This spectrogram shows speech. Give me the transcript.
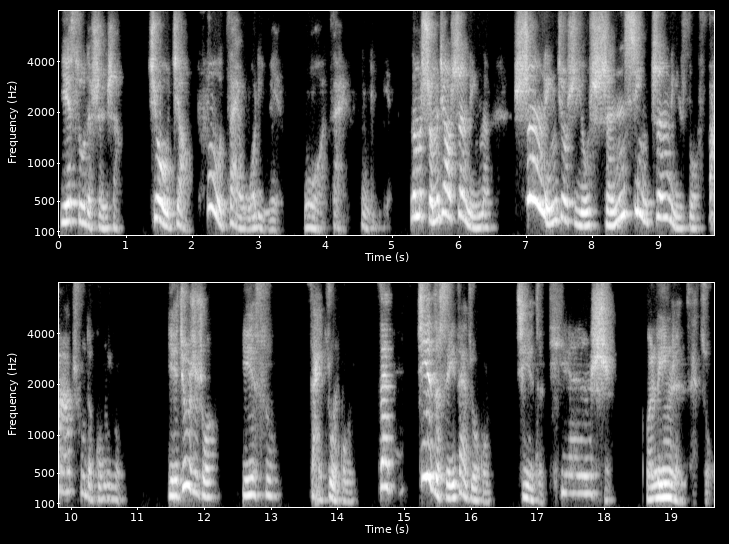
耶稣的身上，就叫父在我里面，我在父里面。那么什么叫圣灵呢？圣灵就是由神性真理所发出的功用，也就是说，耶稣在做工，在借着谁在做工？借着天使和灵人在做。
